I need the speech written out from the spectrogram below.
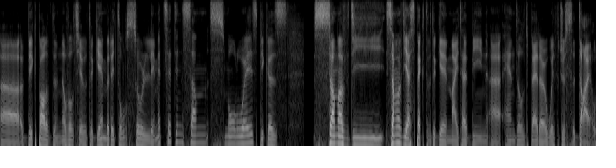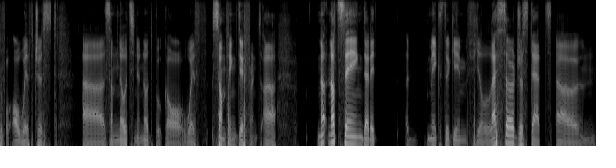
uh, a big part of the novelty of the game, but it also limits it in some small ways because some of the some of the aspect of the game might have been uh, handled better with just a dial or with just uh, some notes in a notebook or with something different. Uh, not not saying that it uh, makes the game feel lesser, just that um,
